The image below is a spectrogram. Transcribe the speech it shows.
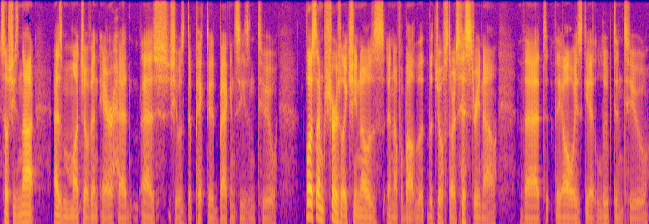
so she's not as much of an airhead as she was depicted back in season two. Plus, I'm sure like she knows enough about the, the Joestar's history now that they always get looped into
